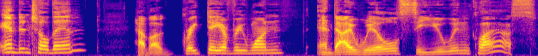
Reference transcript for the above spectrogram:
And until then, have a great day, everyone, and I will see you in class.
